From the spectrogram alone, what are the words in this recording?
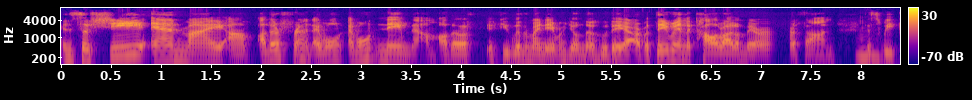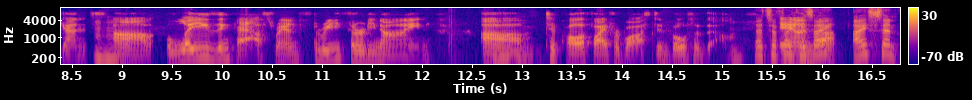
And so she and my um, other friend, I won't, I won't name them, although if, if you live in my neighborhood, you'll know who they are. But they ran the Colorado Marathon this weekend, Mhm. uh, blazing fast, ran 339 um, to qualify for Boston, both of them. That's so funny because And, I, uh, I sent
